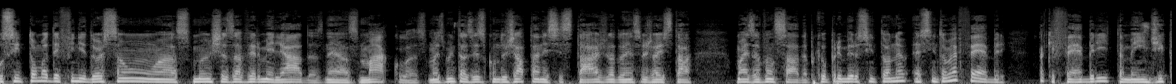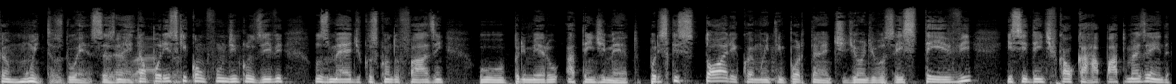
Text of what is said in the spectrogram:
O sintoma definidor são as manchas avermelhadas, né, as máculas, mas muitas vezes quando já está nesse estágio a doença já está mais avançada, porque o primeiro sintoma é, sintoma é febre. Só que febre também indica muitas doenças, né? Então por isso que confunde inclusive os médicos quando fazem o primeiro atendimento. Por isso que histórico é muito importante, de onde você esteve e se identificar o carrapato mais ainda.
